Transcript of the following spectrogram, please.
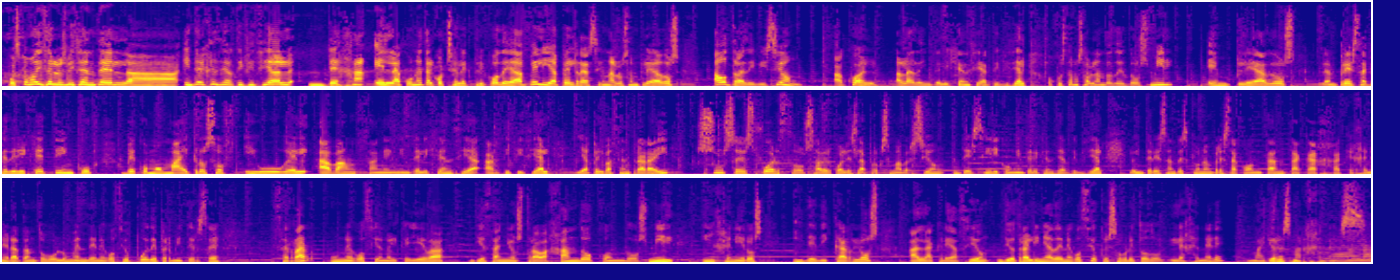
Pues como dice Luis Vicente, la inteligencia artificial deja en la cuneta el coche eléctrico de Apple y Apple reasigna a los empleados a otra división. ¿A cuál? A la de inteligencia artificial. Ojo, estamos hablando de 2.000 empleados. La empresa que dirige Tim Cook ve como Microsoft y Google avanzan en inteligencia artificial y Apple va a centrar ahí sus esfuerzos. Saber cuál es la próxima versión de Siri con inteligencia artificial. Lo interesante es que una empresa con tanta caja que genera tanto volumen de negocio puede permitirse cerrar un negocio en el que lleva 10 años trabajando con 2.000 ingenieros y dedicarlos a la creación de otra línea de negocio que sobre todo le genere mayores márgenes.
